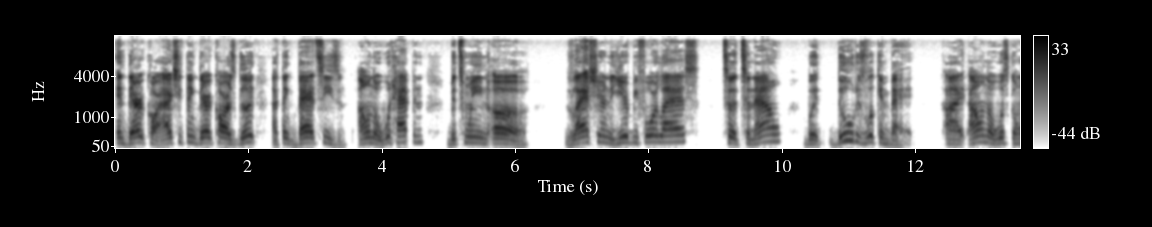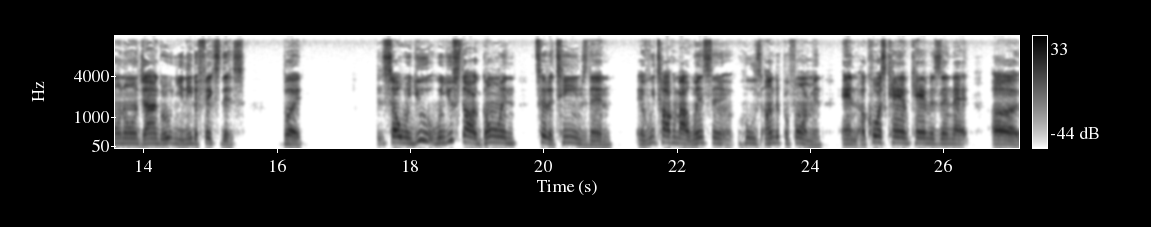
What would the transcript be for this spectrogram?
and Derek Carr. I actually think Derek Carr is good. I think bad season. I don't know what happened between uh last year and the year before last to to now, but dude is looking bad. I I don't know what's going on, Jon Gruden. You need to fix this. But so when you when you start going to the teams, then if we talking about Winston who's underperforming, and of course Cam Cam is in that uh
